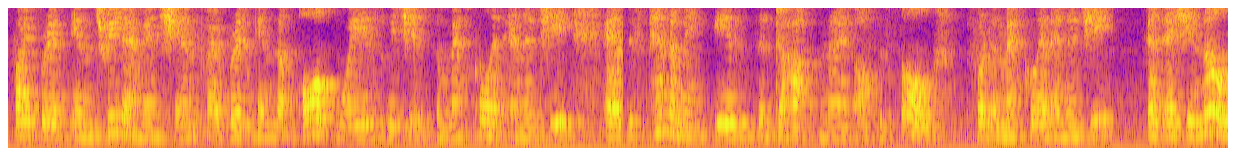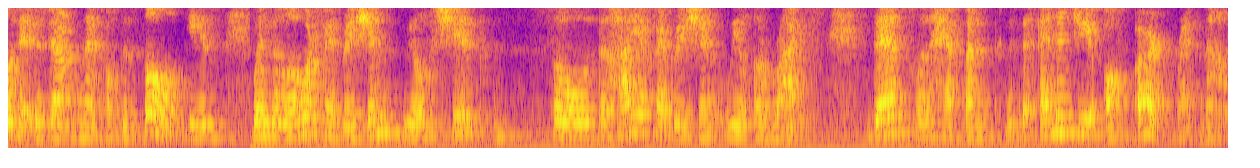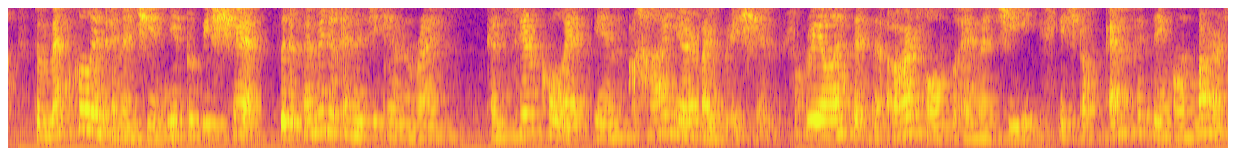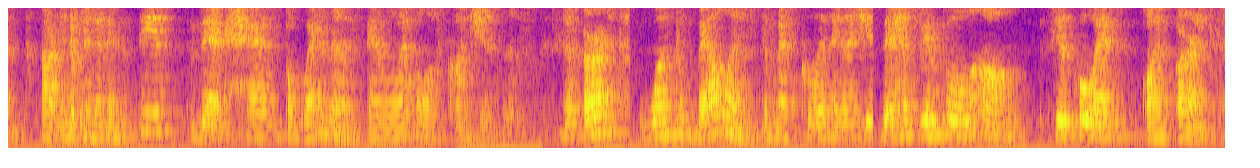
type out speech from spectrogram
vibrate in three dimension, vibrate in the old ways, which is the masculine energy, and this pandemic is the dark night of the soul for the masculine energy and as you know that the dark night of the soul is when the lower vibration will shift so the higher vibration will arise. That's what happened with the energy of earth right now. The masculine energy need to be shed so the feminine energy can rise and circulate in higher vibration. Realize that the earth also energy, each of everything on earth are independent entities that has awareness and level of consciousness. The earth want to balance the masculine energy that has been too long circulate on earth.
